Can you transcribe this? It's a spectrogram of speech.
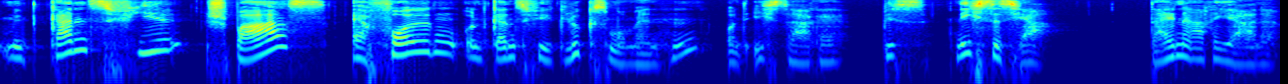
mit ganz viel Spaß, Erfolgen und ganz viel Glücksmomenten. Und ich sage bis nächstes Jahr. Deine Ariane.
